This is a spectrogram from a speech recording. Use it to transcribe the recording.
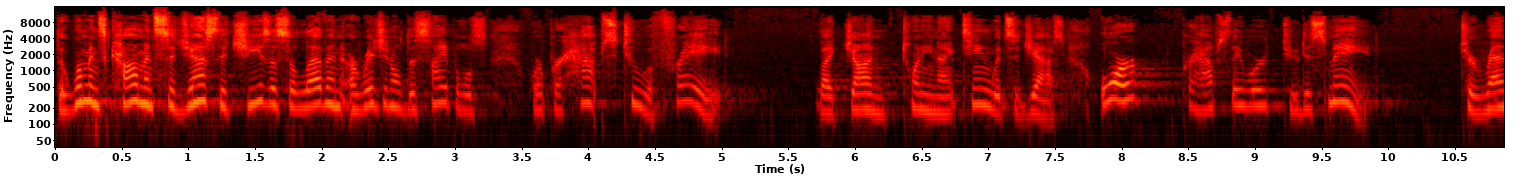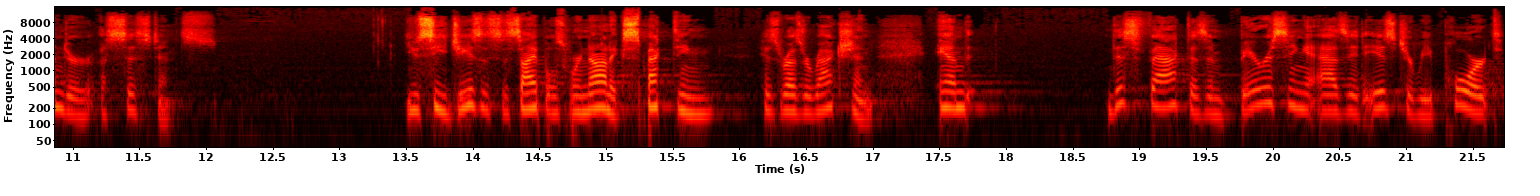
the woman's comments suggest that Jesus' 11 original disciples were perhaps too afraid, like John 20:19 would suggest, or perhaps they were too dismayed to render assistance. You see, Jesus' disciples were not expecting his resurrection. And this fact, as embarrassing as it is to report,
